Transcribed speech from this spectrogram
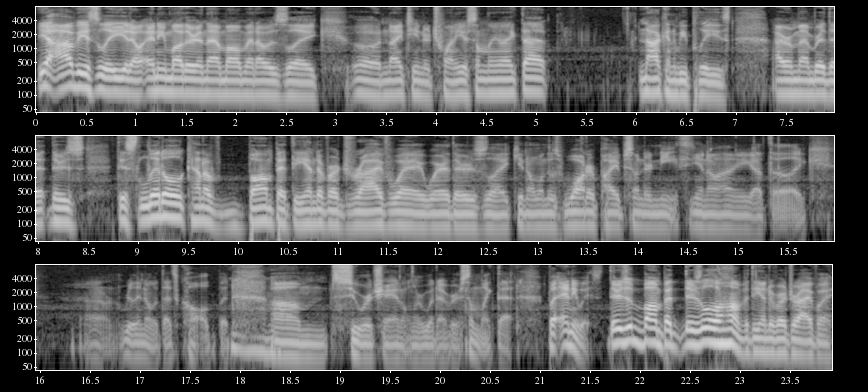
yeah, obviously, you know, any mother in that moment, I was like, oh, 19 or 20 or something like that not going to be pleased. I remember that there's this little kind of bump at the end of our driveway where there's like, you know, one of those water pipes underneath, you know, and you got the like, I don't really know what that's called, but um, sewer channel or whatever, something like that. But anyways, there's a bump, at, there's a little hump at the end of our driveway,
